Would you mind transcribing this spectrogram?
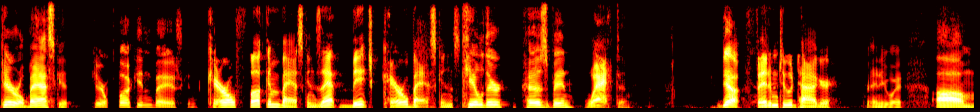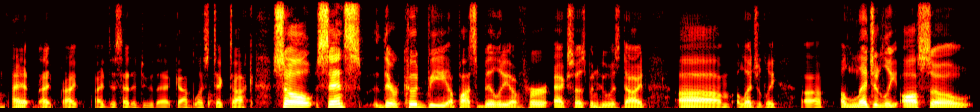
Carol Basket Carol fucking Baskin. Carol fucking Baskins, that bitch Carol Baskins, killed her husband, whacked him. Yeah, fed him to a tiger. Anyway, um, I, I, I, I just had to do that. God bless TikTok. So, since there could be a possibility of her ex husband who has died, um, allegedly, uh, allegedly also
